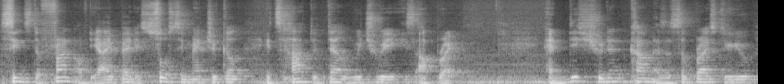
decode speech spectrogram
Since the front of the iPad is so symmetrical, it's hard to tell which way is upright. And this shouldn't come as a surprise to you,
